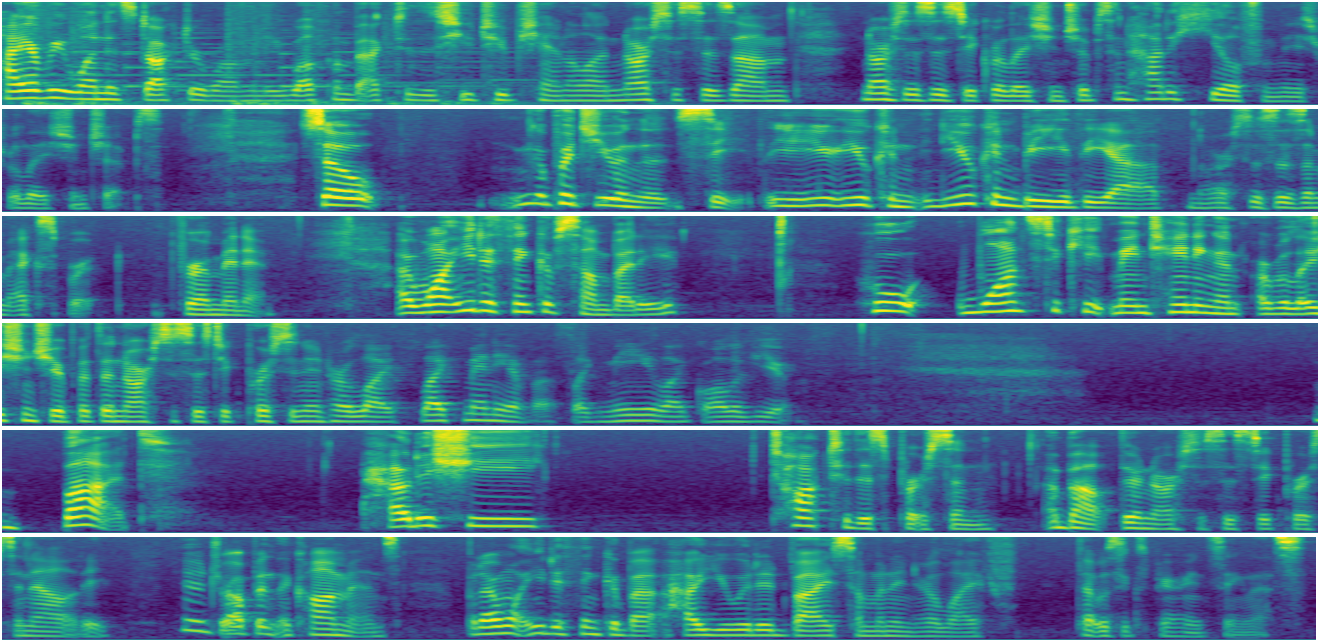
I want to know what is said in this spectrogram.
Hi everyone, it's Dr. Ramani. Welcome back to this YouTube channel on narcissism, narcissistic relationships, and how to heal from these relationships. So, I'm gonna put you in the seat. You you can you can be the uh, narcissism expert for a minute. I want you to think of somebody who wants to keep maintaining a, a relationship with a narcissistic person in her life, like many of us, like me, like all of you. But how does she talk to this person about their narcissistic personality? You know, drop it in the comments. But I want you to think about how you would advise someone in your life that was experiencing this.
